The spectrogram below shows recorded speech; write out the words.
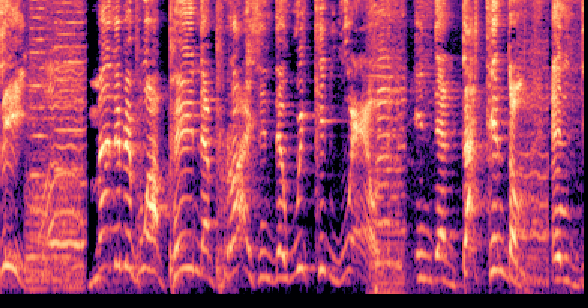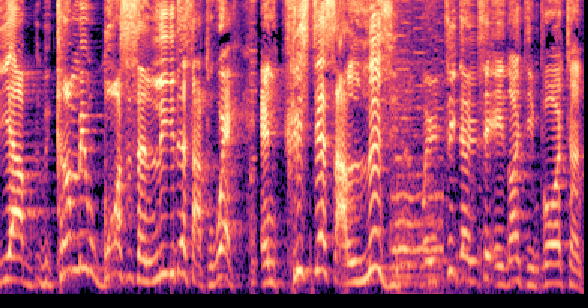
Free. Many people are paying the price in the wicked world, in the dark kingdom, and they are becoming bosses and leaders at work. And Christians are lazy. When you teach them, you say it's not important.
